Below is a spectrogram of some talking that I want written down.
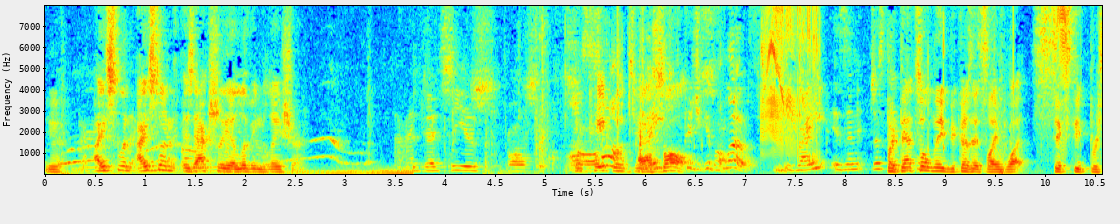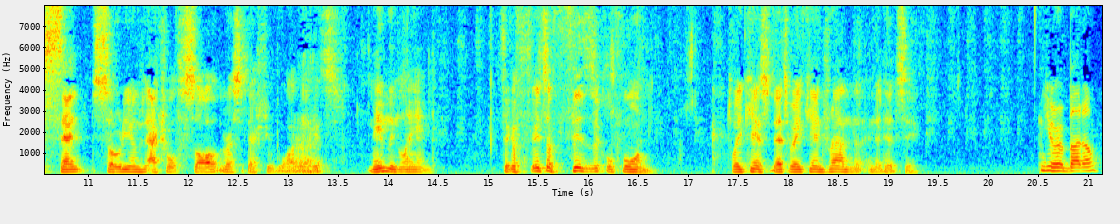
Yeah. Iceland. Iceland is actually a living glacier. The Dead Sea is also. Some people do. All salt. Because you can float, right? Isn't it just? But that's everything- only because it's like what sixty percent sodium, actual salt. The rest is actually water. Like it's mainly land. It's like a it's a physical form. That's why you can't. That's why you can't drown in the, in the Dead Sea. Your rebuttal?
